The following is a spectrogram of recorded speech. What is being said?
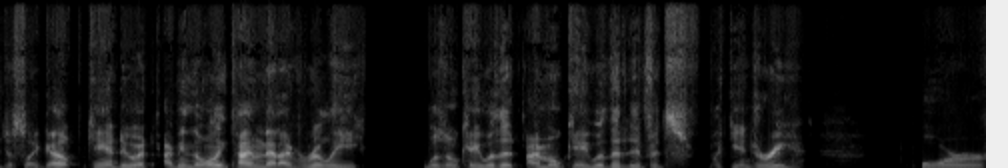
just like oh can't do it. I mean the only time that I've really was okay with it, I'm okay with it if it's like injury or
